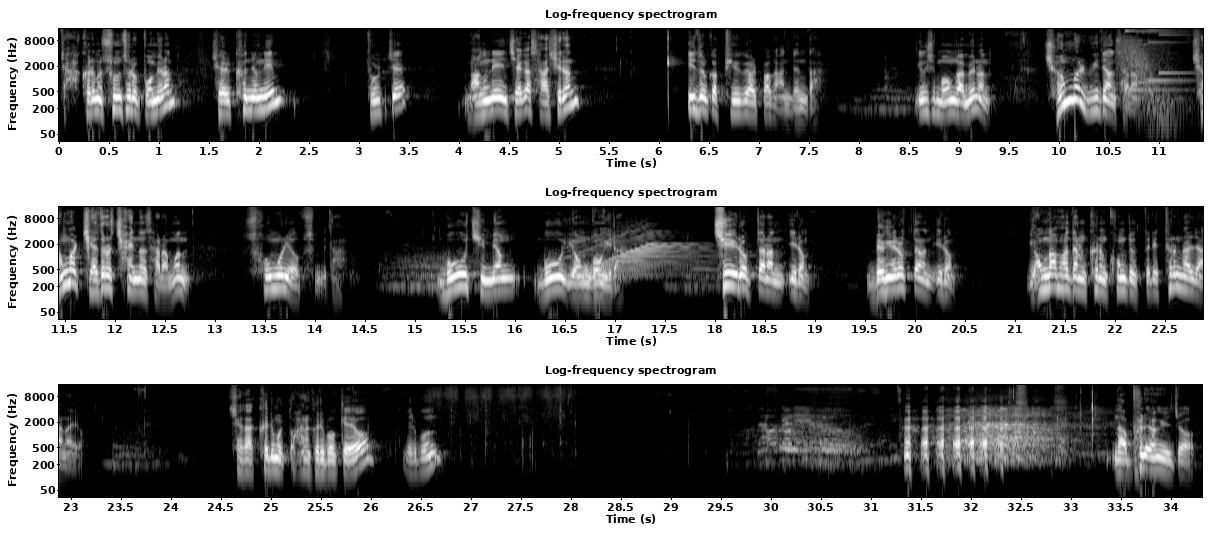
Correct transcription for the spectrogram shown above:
자, 그러면 순서를 보면은 제일 큰 형님, 둘째, 막내인 제가 사실은 이들과 비교할 바가 안 된다. 이것이 뭔가 하면은 정말 위대한 사람, 정말 제대로 차 있는 사람은 소문이 없습니다. 무지명, 무용공이라. 지혜롭다는 이름, 명예롭다는 이름, 용감하다는 그런 공적들이 드러나지 않아요. 제가 그림을 또 하나 그려볼게요. 여러분. 나폴레옹이죠.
